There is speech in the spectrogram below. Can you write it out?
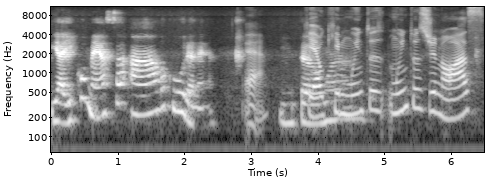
e aí começa a loucura né? É. Então que é o que muitos muitos de nós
